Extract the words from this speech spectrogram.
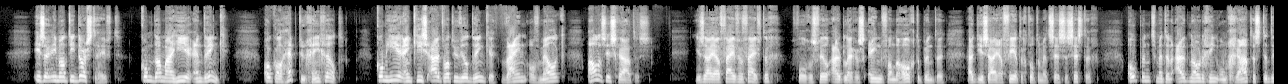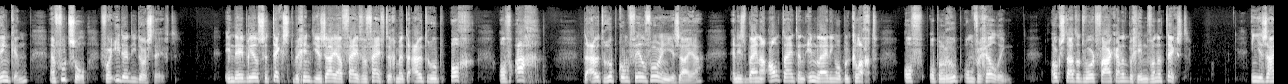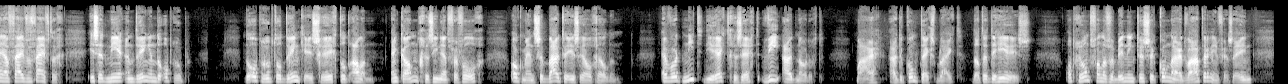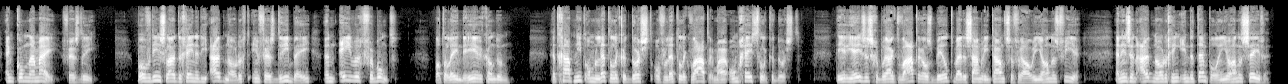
Is er iemand die dorst heeft? Kom dan maar hier en drink. Ook al hebt u geen geld. Kom hier en kies uit wat u wilt drinken, wijn of melk, alles is gratis. Jesaja 55, volgens veel uitleggers een van de hoogtepunten uit Jesaja 40 tot en met 66, opent met een uitnodiging om gratis te drinken en voedsel voor ieder die dorst heeft. In de Hebreeuwse tekst begint Jesaja 55 met de uitroep och of ach. De uitroep komt veel voor in Jesaja en is bijna altijd een inleiding op een klacht of op een roep om vergelding. Ook staat het woord vaak aan het begin van een tekst. In Jesaja 55 is het meer een dringende oproep. De oproep tot drinken is gericht tot allen en kan, gezien het vervolg, ook mensen buiten Israël gelden. Er wordt niet direct gezegd wie uitnodigt, maar uit de context blijkt dat het de Heer is. Op grond van de verbinding tussen kom naar het water in vers 1 en kom naar mij, vers 3. Bovendien sluit degene die uitnodigt in vers 3b een eeuwig verbond, wat alleen de Heere kan doen. Het gaat niet om letterlijke dorst of letterlijk water, maar om geestelijke dorst. De Heer Jezus gebruikt water als beeld bij de Samaritaanse vrouw in Johannes 4 en in zijn uitnodiging in de tempel in Johannes 7.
